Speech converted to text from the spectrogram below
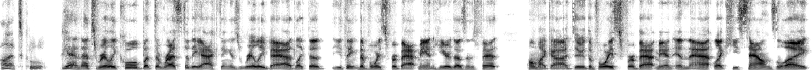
Oh, that's cool. Yeah, and that's really cool, but the rest of the acting is really bad. Like the you think the voice for Batman here doesn't fit. Oh my God, dude, the voice for Batman in that, like he sounds like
